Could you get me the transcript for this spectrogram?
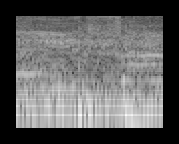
say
